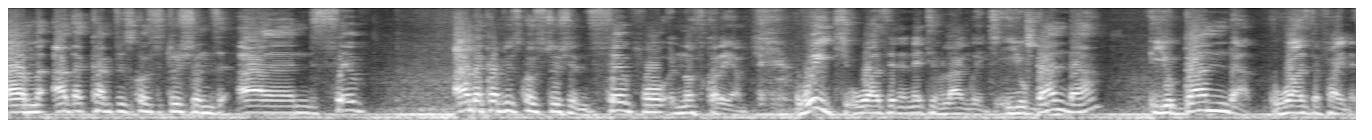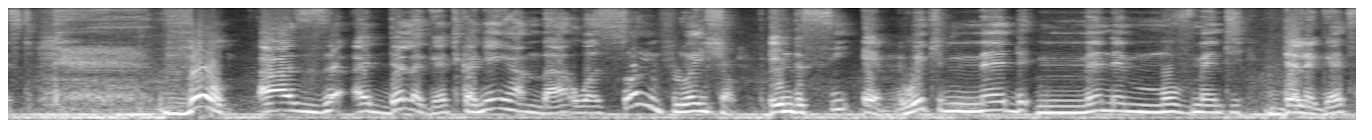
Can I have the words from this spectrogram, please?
um, other countries' constitutions and saved other countries' constitutions, save for North Korea, which was in a native language. Uganda, Uganda was the finest. Though, as a delegate, Kanyehamba was so influential in the CM, which made many movement delegates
